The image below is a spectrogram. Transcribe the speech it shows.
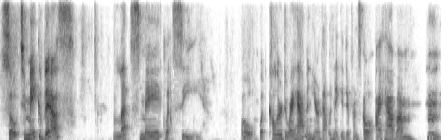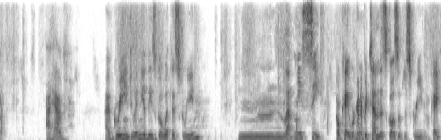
So to make this, Let's make, let's see. Oh, what color do I have in here? That would make a difference. Oh, I have, um, hmm, I have, I have green. Do any of these go with this green? Mm, let me see. Okay, we're going to pretend this goes with this green, okay?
